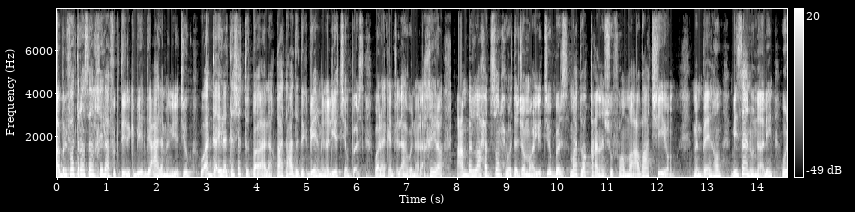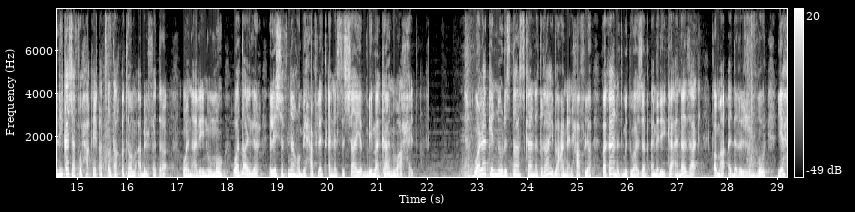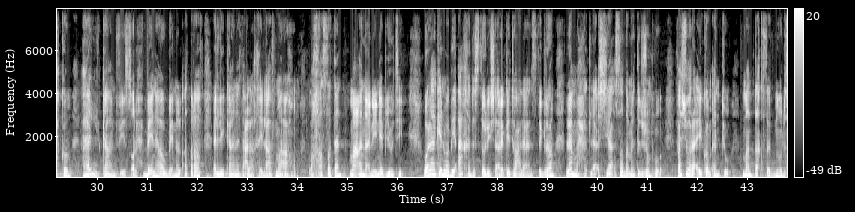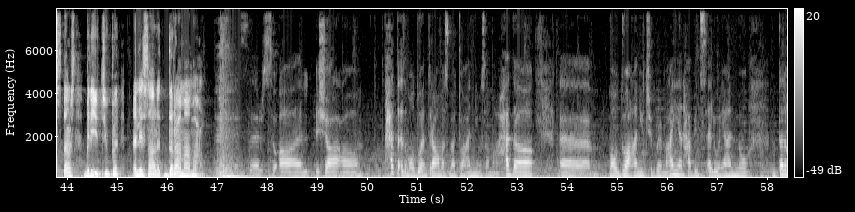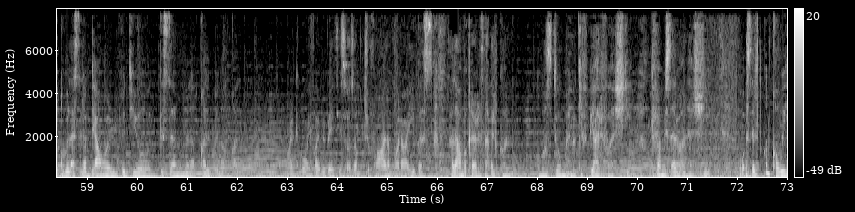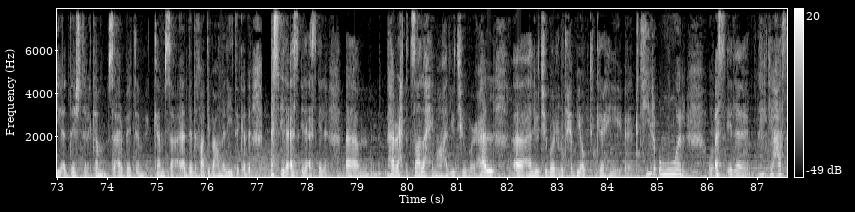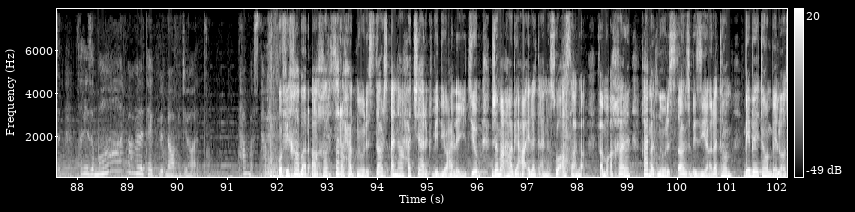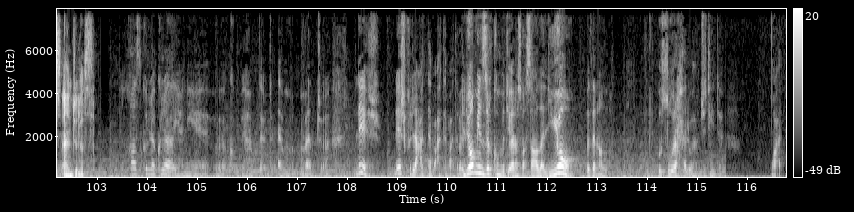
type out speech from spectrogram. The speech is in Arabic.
قبل فترة صار خلاف كتير كبير بعالم اليوتيوب وأدى إلى تشتت بعلاقات عدد كبير من اليوتيوبرز. ولكن في الآونة الأخيرة عم بنلاحظ صلح وتجمع يوتيوبرز ما توقعنا نشوفهم مع بعض شي يوم. من بينهم بيسان ونارين واللي كشفوا حقيقة صداقتهم قبل فترة. ونارين ومو ودايلر اللي شفناهم بحفلة أنس الشايب بمكان واحد. ولكن نور ستارز كانت غايبة عن الحفلة فكانت متواجدة بأمريكا آنذاك. فما قدر الجمهور يحكم هل كان في صلح بينها وبين الأطراف اللي كانت على خلاف معهم وخاصة مع نارين بيوتي. ولكن وبآخر story شاركته على إنستغرام لمحت لأشياء صدمت الجمهور. فشو رأيكم أنتو؟ من تقصد نور ستارز باليوتيوبر اللي صارت دراما معه؟ سؤال إشاعة. حتى إذا موضوع دراما سمعتوه عني مثلا مع حدا موضوع عن يوتيوبر معين حابين تسألوني عنه انطلقوا بالأسئلة بدي أعمل فيديو دسم من القلب إلى القلب. ركب واي فاي ببيتي so إذا بتشوفوا عالم وراي بس هلا عم بقرأ رسائلكم ومصدومة إنه كيف بيعرفوا هالشي؟ وكيف عم يسألوا عن هالشي؟ واسئلتكم قوية قديش تر... كم سعر بيت أمك؟ كم سعر قد دفعتي بعمليتك؟ قد أسئلة أسئلة أسئلة. أم... هل رح تتصالحي مع هاليوتيوبر؟ هل آه، هاليوتيوبر بتحبيه أو بتكرهيه كثير أمور وأسئلة. هيك حس صار لي زمان ما عملت هيك نوع فيديوهات. تحمس تحمس وفي خبر آخر صرحت نور ستارز أنها حتشارك فيديو على يوتيوب جمعها بعائلة أنس وأصالة فمؤخرا قامت نور ستارز بزيارتهم ببيتهم بلوس أنجلوس. الخاص كله كله يعني ليش؟ ليش كله عتب عتب عتب؟ اليوم ينزلكم فيديو أنس وأصالة اليوم بإذن الله. وصورة حلوة جديدة. وعد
